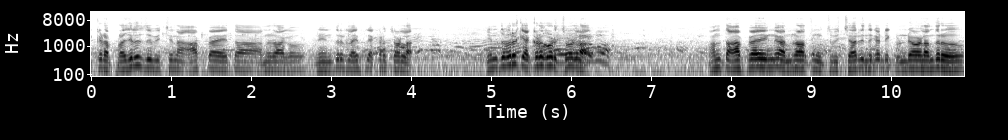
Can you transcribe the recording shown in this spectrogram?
ఇక్కడ ప్రజలు చూపించిన ఆప్యాయత అనురాగం నేను ఇంతవరకు లైఫ్లో ఎక్కడ చూడలే. ఇంతవరకు ఎక్కడ కూడా చూడలే. అంత ఆప్యాయంగా అనురాగం చూపించారు. ఎందుకంటే ఇక్కడ ఉండే వాళ్ళందరూ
